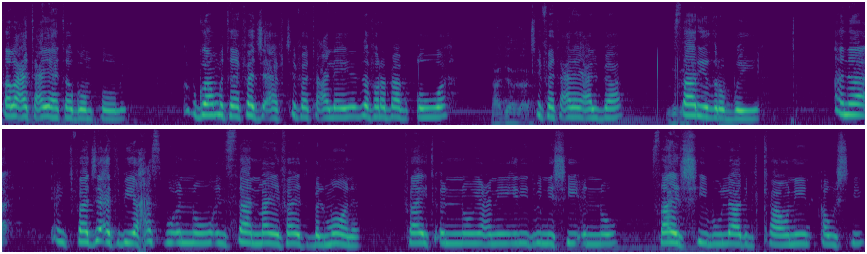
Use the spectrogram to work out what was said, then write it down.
طلعت عليها تقوم طولي. بقامتها فجأة شفت علي ذفر الباب بقوة شفت علي على الباب صار يضرب بي. أنا يعني تفاجأت بيه حسبه انه إنسان ما فايت بالمونة. فايت إنه يعني يريد مني شيء إنه صاير شيء بولادي متكاونين أو شيء.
